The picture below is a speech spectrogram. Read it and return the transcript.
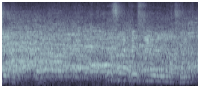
That's what pissed you really off, man.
